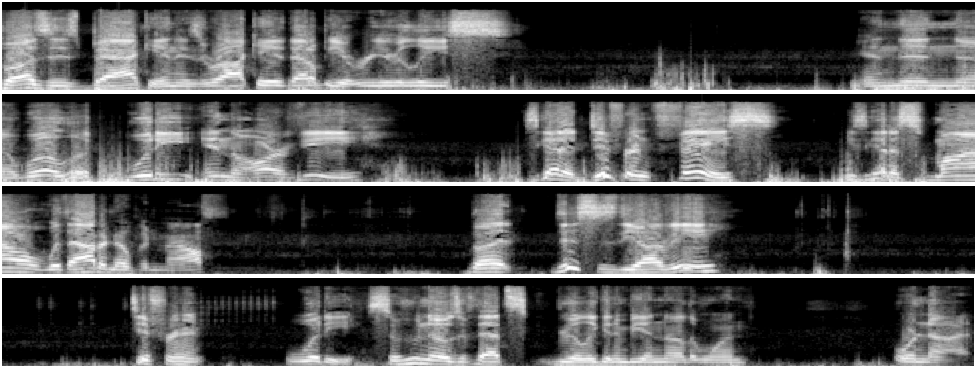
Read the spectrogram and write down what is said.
Buzz is back in his rocket. That'll be a re-release. And then, uh, well, look, Woody in the RV. He's got a different face. He's got a smile without an open mouth. But this is the RV. Different Woody. So who knows if that's really going to be another one or not.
